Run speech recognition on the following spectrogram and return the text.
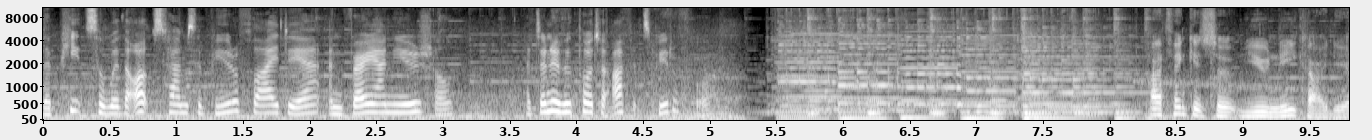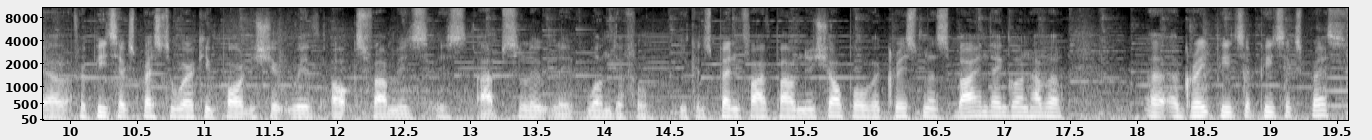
The pizza with Oxfam is a beautiful idea and very unusual. I don't know who thought it up, it's beautiful. I think it's a unique idea for Pizza Express to work in partnership with Oxfam is, is absolutely wonderful. You can spend £5 in the shop over Christmas, buy and then go and have a, a, a great pizza at Pizza Express.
